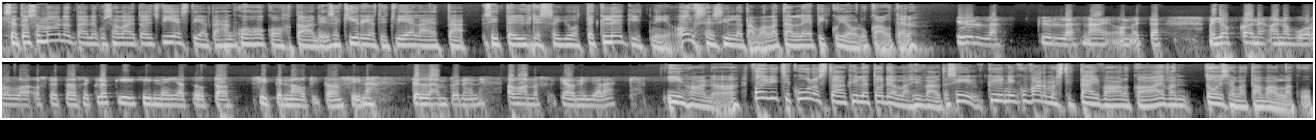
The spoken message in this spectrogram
Sä tuossa maanantaina, kun sä laitoit viestiä tähän kohokohtaan, niin sä kirjoitit vielä, että sitten yhdessä juotte glögit, niin onko se sillä tavalla tälleen pikkujoulukautena? Kyllä, kyllä, näin on, että me jokainen aina vuorolla ostetaan se klöki sinne ja tuota, sitten nautitaan siinä sitten lämpöinen avannossa käynnin jälkeen. Ihanaa. Voi vitsi, kuulostaa kyllä todella hyvältä. Si- kyllä niin kuin varmasti päivä alkaa aivan toisella tavalla, kun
